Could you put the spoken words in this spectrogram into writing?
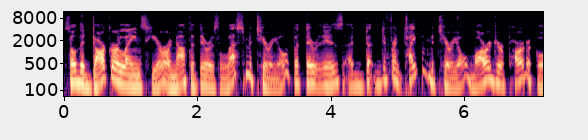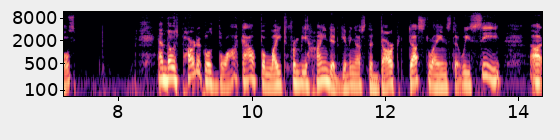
So the darker lanes here are not that there is less material, but there is a different type of material, larger particles, and those particles block out the light from behind it, giving us the dark dust lanes that we see uh,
